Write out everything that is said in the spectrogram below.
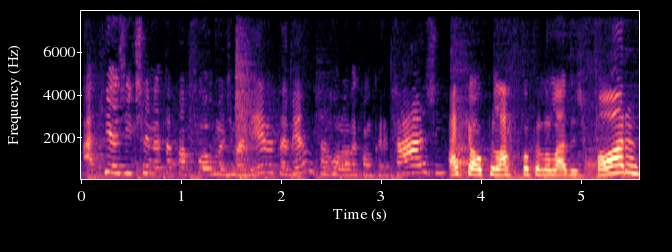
Aqui a gente ainda tá com a forma de madeira, tá vendo? Tá rolando a concretagem. Aqui, ó, o pilar ficou pelo lado de fora.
